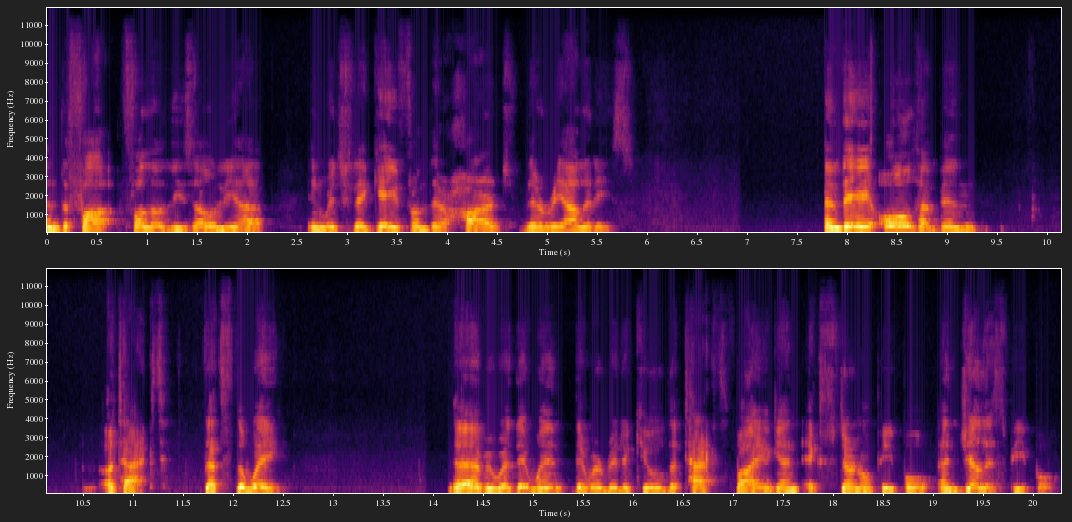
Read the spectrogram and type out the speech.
and to fo- follow these awliya in which they gave from their heart their realities. And they all have been attacked, that's the way. Everywhere they went they were ridiculed, attacked by again external people and jealous people.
